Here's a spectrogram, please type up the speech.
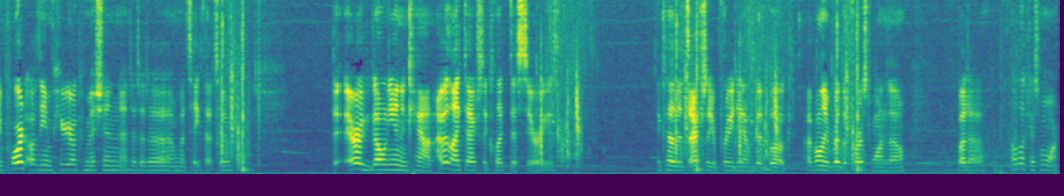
Report of the Imperial Commission. Da, da, da, I'm going to take that too. The Argonian Account. I would like to actually collect this series. Because it's actually a pretty damn good book. I've only read the first one though. But, uh, oh look, there's more.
